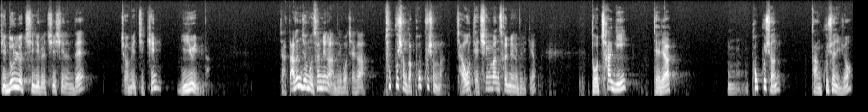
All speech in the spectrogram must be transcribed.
뒤돌려치기를 치시는데 점이 찍힌 이유입니다. 자, 다른 점은 설명을 안 드리고 제가 투쿠션과 포쿠션만 좌우 대칭만 설명을 드릴게요. 도착이 대략 음, 포쿠션, 단쿠션이죠.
